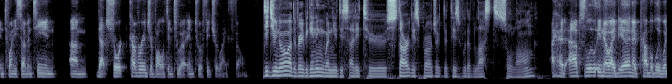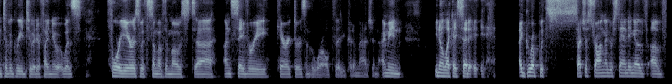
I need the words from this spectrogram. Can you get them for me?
in 2017 um, that short coverage evolved into a into a feature length film. Did you know at the very beginning when you decided to start this project that this would have lasted so long? I had absolutely no idea, and I probably wouldn't have agreed to it if I knew it was four years with some of the most uh, unsavory characters in the world that you could imagine. I mean, you know, like I said, it, it, I grew up with such a strong understanding of of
